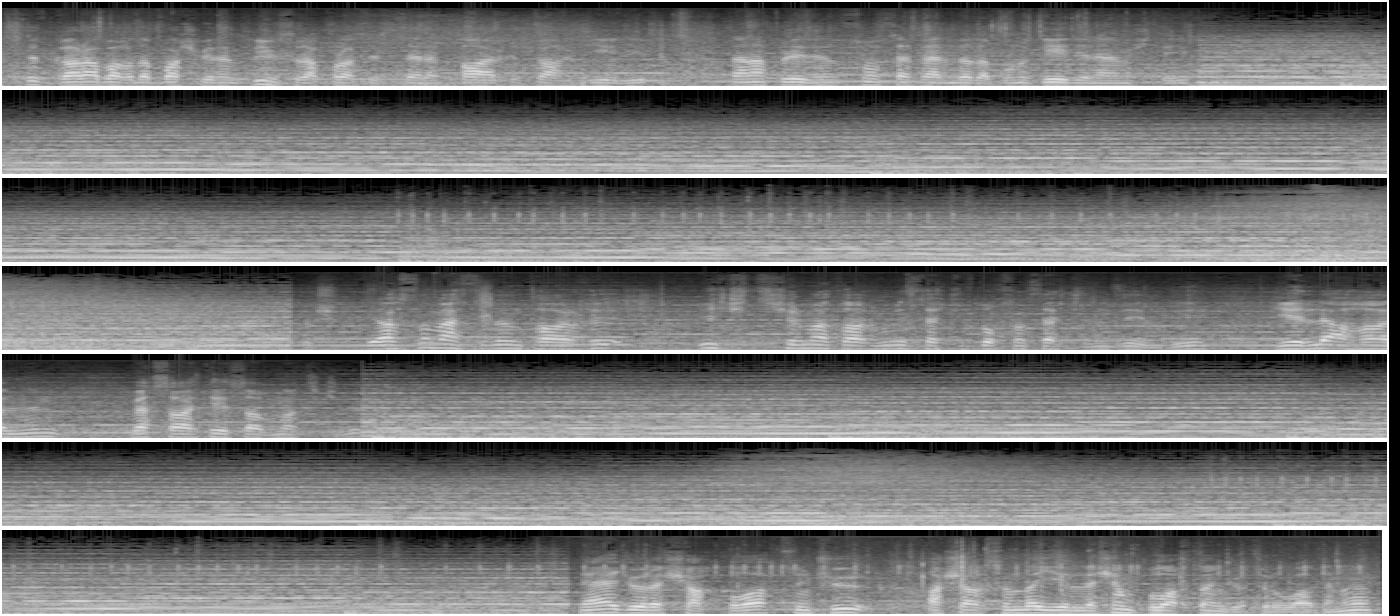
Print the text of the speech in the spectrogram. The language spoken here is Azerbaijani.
məscid Qarabağda baş verən bir sıra proseslərə tarixi şahidlik edir. Cənab prezident son səfərində də bunu qeyd eləmişdi. Yaslı məscidin tarixi ilk tikilmə tarixi 1898-ci ildir. Yerli əhalinin vəsaiti hesabına tikilir. Nəyə görə Şahbulaq? Çünki aşağısında yerləşən bulaqdan götürüb adını.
